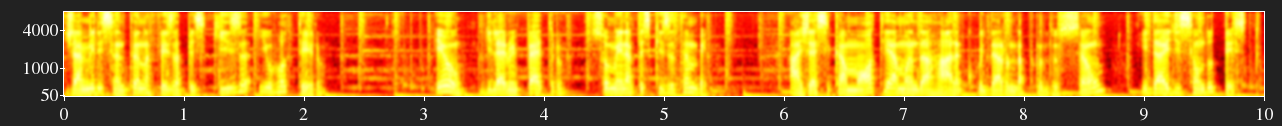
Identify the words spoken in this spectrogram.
Jamile Santana fez a pesquisa e o roteiro. Eu, Guilherme Petro, somei na pesquisa também. A Jéssica Mota e a Amanda Rara cuidaram da produção e da edição do texto.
